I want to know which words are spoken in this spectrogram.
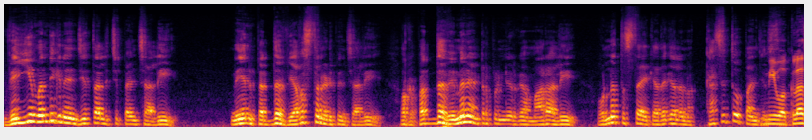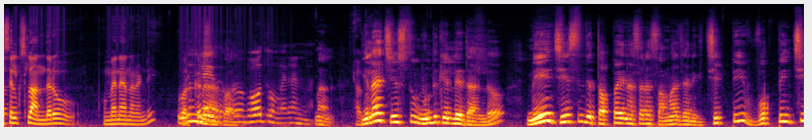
వెయ్యి మందికి నేను జీతాలు ఇచ్చి పెంచాలి. నేను పెద్ద వ్యవస్థ నడిపించాలి. ఒక పెద్ద విమెన్ ఎంటర్ప్రెన్యూర్గా మారాలి. ఉన్నత స్థాయికి ఎదగాలన్న కసితో మీ పనిచేస్తుంది ఒక్లా సిల్క్స్లో? అందరూ ఉమెన్ అన్న. మనం ఇలా చేస్తూ ముందుకెళ్ళే దానిలో మేం చేసింది తప్పైనా సరే సమాజానికి చెప్పి ఒప్పించి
